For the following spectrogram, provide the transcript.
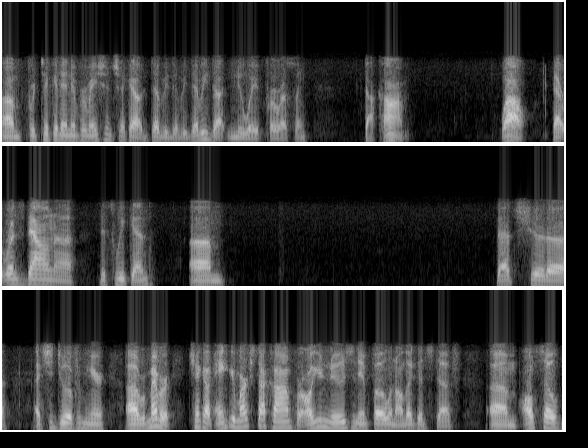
Um, for ticket and information, check out www.newwaveprowrestling.com. Wow, that runs down uh, this weekend. Um, that should uh, that should do it from here. Uh, remember, check out angrymarks.com for all your news and info and all that good stuff. Um, also,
